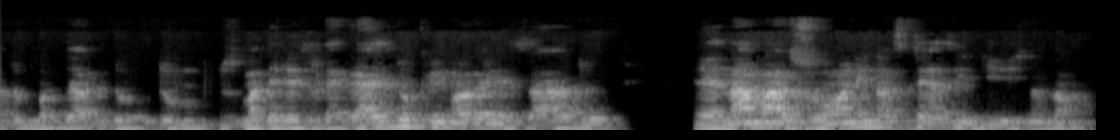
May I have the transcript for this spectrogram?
do, da, do, do, dos madeireiros ilegais do crime organizado é, na Amazônia e nas terras indígenas, não?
